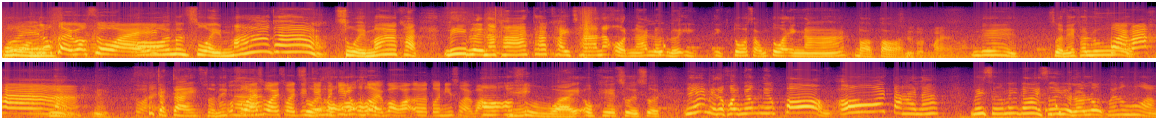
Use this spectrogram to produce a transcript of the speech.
โอ้โอ้โหยลูกเขยบอกสวย โอ้ยมันสวยมากอะสวยมากค่ะ รีบเลยนะคะ ถ้าใครช้านะอดนะเหลือเหลืออีกอีกตัวสองตัวเองนะ บอกก่อนซื้อรถใหม่เหรอดิสวยไหมคะลูกสวยมากค่ะน่ะนี่สวยผู้จักใจสวยไหมคะสวยสวยสวยจริงๆเมื่อกี้ลูกเขยบบอกว่าเออตัวนี้สวยว่ะอ๋ออ๋อนี่สวยโอเคสวยสวยนี่มีแต่คนยกนิ้วโป้งโอ้ยตายแล้วไม่ซื้อไม่ได้ซื้ออยู่แล้วลูกไม่ต้องห่วง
